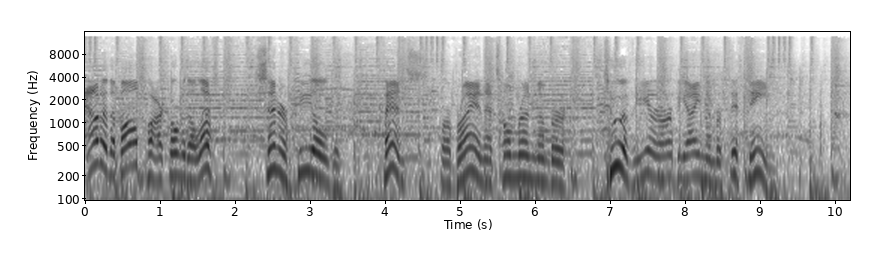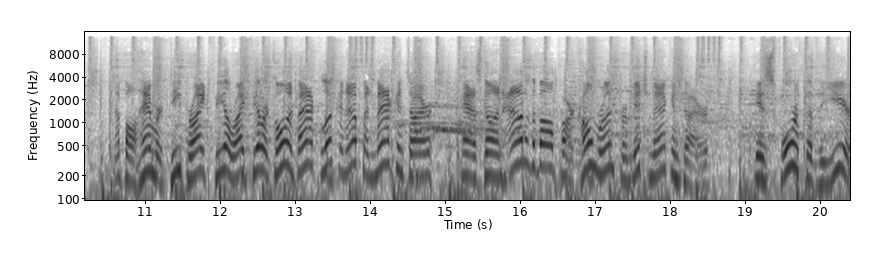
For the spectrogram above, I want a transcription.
out of the ballpark over the left center field fence for Brian. That's home run number two of the year, RBI number 15. That ball hammered deep right field. Right fielder going back, looking up, and McIntyre has gone out of the ballpark. Home run for Mitch McIntyre, his fourth of the year.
